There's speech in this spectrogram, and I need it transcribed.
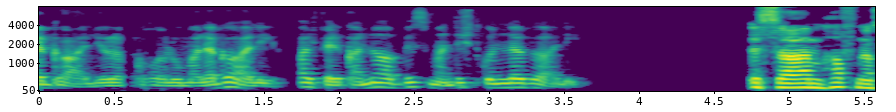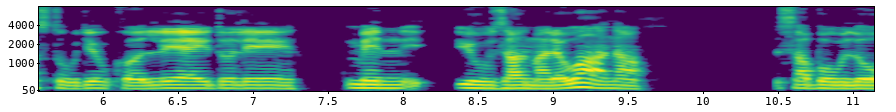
legali u l-alkoħol huma legali għalfejn il-kannabis m'għandhiex tkun legali. Issa hemm ħafna studji wkoll li jgħidu li min juża l-marijuana sabulu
